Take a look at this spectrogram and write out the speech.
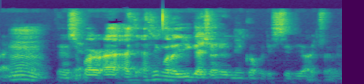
right. Mm, yeah, super. I, I, think one of you guys should link up with the studio actually.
